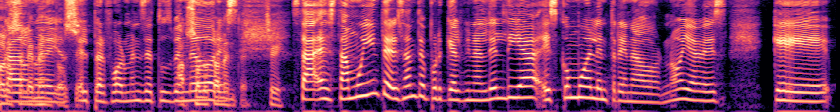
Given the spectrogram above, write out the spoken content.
de, los uno elementos. ellos, el performance de tus vendedores. Absolutamente, sí. Está, está muy interesante porque al final del día es como el entrenador, ¿no? Ya ves que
